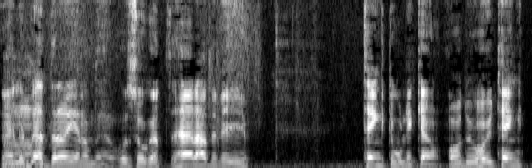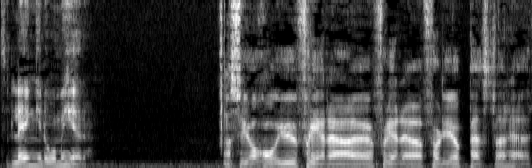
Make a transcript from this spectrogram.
Eller bläddrar igenom det och såg att här hade vi tänkt olika. Och du har ju tänkt längre och mer. Alltså jag har ju flera, flera följa upp-hästar här.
